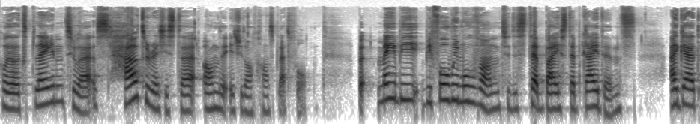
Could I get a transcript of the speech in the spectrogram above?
who will explain to us how to register on the Etudes en France platform. But maybe before we move on to the step by step guidance, Agathe,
